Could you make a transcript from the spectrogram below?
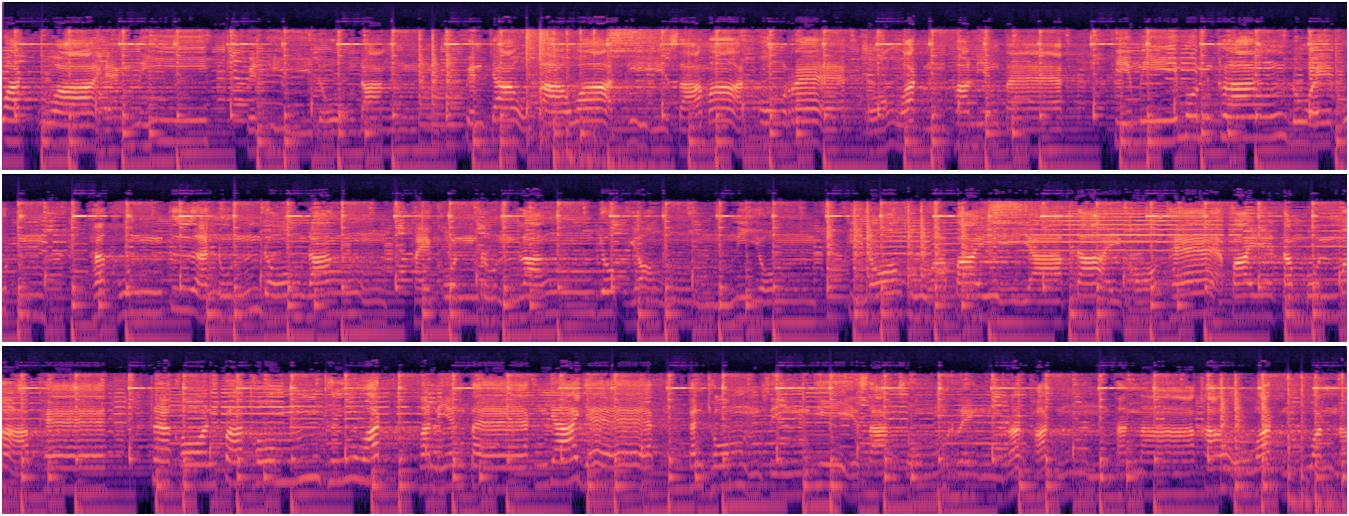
วัดว่าแห่ง สามารถองค์แรกของวัดพาเนียงแตก ที่มีมนต์คลังด้วยพุทธถ้าคุณเกื้อหนุนโด่งดัง ให้คนรุ่นหลังยกย่องนิยม พี่น้องทั่วไปอยากได้ของแท้ไปตำบลมาบแคนครปฐมถึงวัดพะเนียงแตกย้ายแยกกันชม ร่งรัดพัฒนาเข้าวัดวันไหน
